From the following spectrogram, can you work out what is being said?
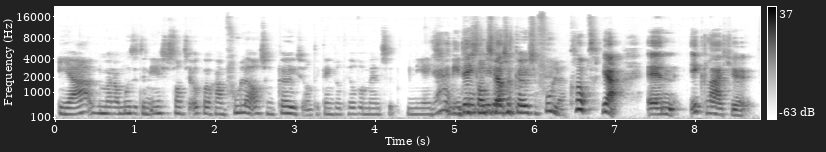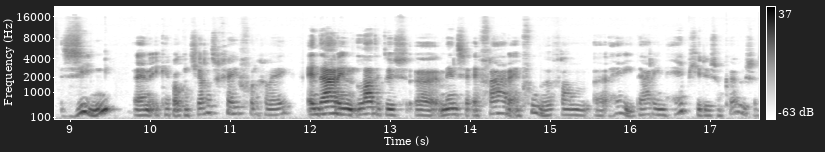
Ja, maar dan moet het in eerste instantie ook wel gaan voelen als een keuze. Want ik denk dat heel veel mensen het niet eens in eerste instantie als een keuze voelen. Klopt, ja. En ik laat je zien, en ik heb ook een challenge gegeven vorige week. En daarin laat ik dus uh, mensen ervaren en voelen van, hé, uh, hey, daarin heb je dus een keuze.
